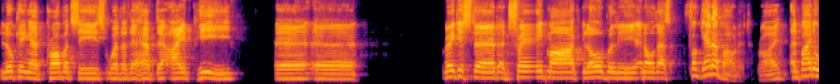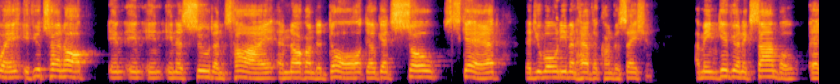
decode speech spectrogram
looking at properties whether they have their IP uh, uh, registered and trademarked globally and all that. Forget about it, right? And by the way, if you turn up in, in, in, in a suit and tie and knock on the door, they'll get so scared that you won't even have the conversation. I mean, give you an example, uh,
